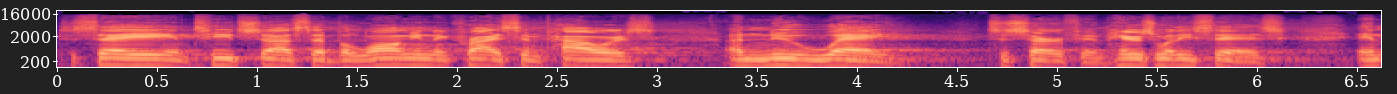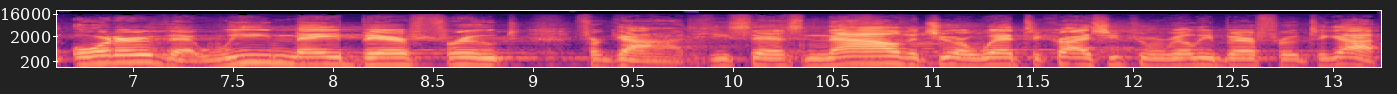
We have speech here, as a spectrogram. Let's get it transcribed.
to say and teach us that belonging to Christ empowers a new way to serve him. Here's what he says in order that we may bear fruit for God. He says, now that you are wed to Christ, you can really bear fruit to God.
